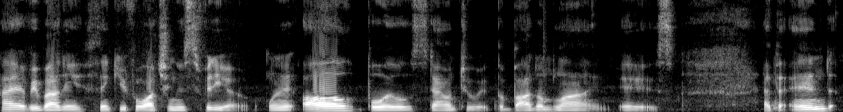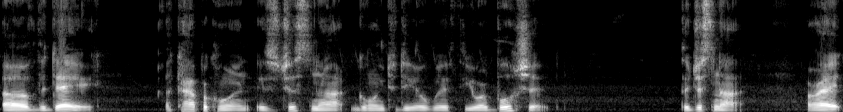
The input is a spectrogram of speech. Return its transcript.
Hi everybody, thank you for watching this video. When it all boils down to it, the bottom line is, at the end of the day, a Capricorn is just not going to deal with your bullshit. They're just not. Alright?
